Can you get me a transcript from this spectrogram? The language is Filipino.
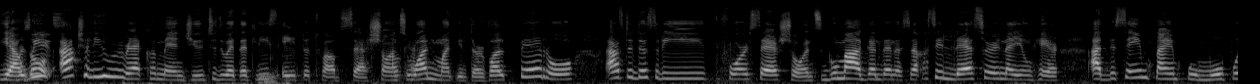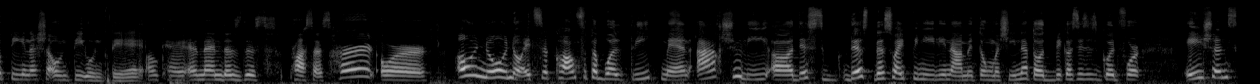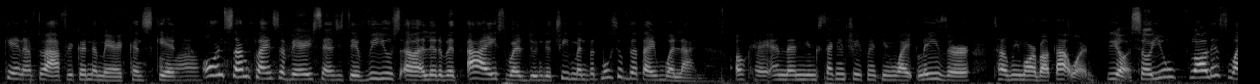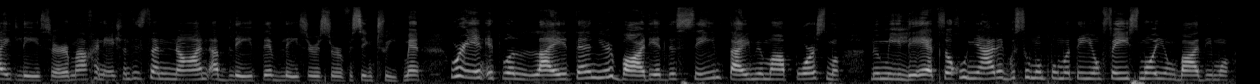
Yeah, Results. we actually we recommend you to do it at least 8 to 12 sessions, Okay. one month interval. Pero after the 3 to 4 sessions, gumaganda na siya kasi lesser na yung hair. At the same time, pumuputi na siya unti-unti. Okay, and then does this process hurt or Oh no, no, it's a comfortable treatment. Actually, uh, this this that's why pinili namin tong machine na to because this is good for Asian skin up to African American skin. wow. On some clients are very sensitive. We use uh, a little bit ice while doing the treatment, but most of the time wala na. Okay, and then yung second treatment, yung white laser, tell me more about that one. Yeah, so yung flawless white laser, mga ka-nation, this is a non-ablative laser surfacing treatment wherein it will lighten your body at the same time yung mga pores mo lumiliit. So kunyari gusto mong pumuti yung face mo, yung body mo,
